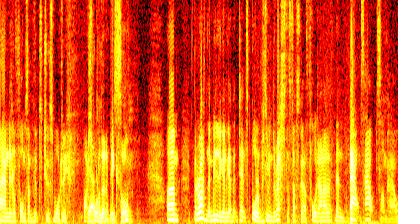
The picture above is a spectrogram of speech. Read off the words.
And it'll form something that's too small to be much yeah, smaller than a pixel. Um, but right in the middle, you're going to get that dense ball, and presumably the rest of the stuff's going to fall down and then bounce out somehow.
